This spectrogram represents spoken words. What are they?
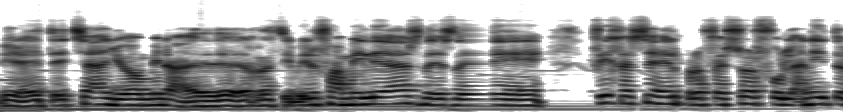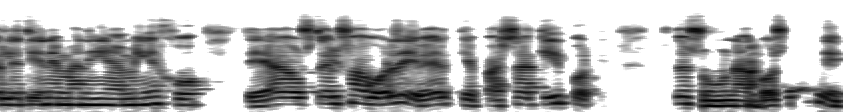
mira, te echan yo, mira, recibir familias desde, fíjese, el profesor fulanito le tiene manía a mi hijo, te haga usted el favor de ver qué pasa aquí, porque esto es una cosa que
